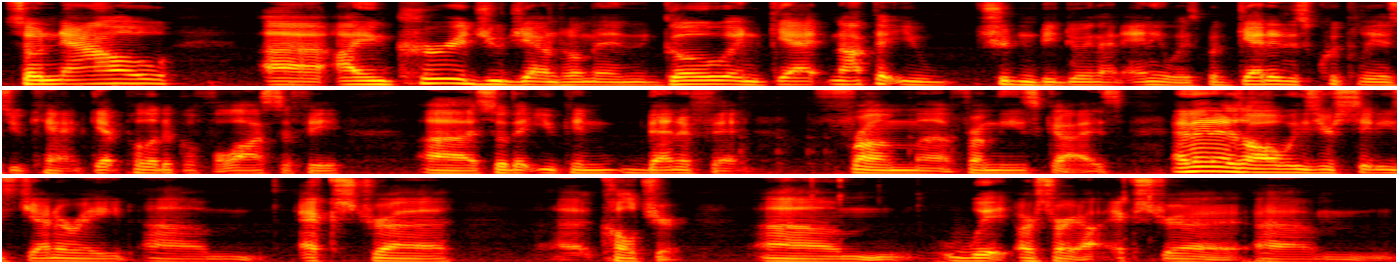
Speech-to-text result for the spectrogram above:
So now uh, I encourage you, gentlemen, go and get. Not that you shouldn't be doing that anyways, but get it as quickly as you can. Get political philosophy, uh, so that you can benefit from uh, from these guys. And then, as always, your cities generate um, extra uh, culture, um, with or sorry, uh, extra um,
